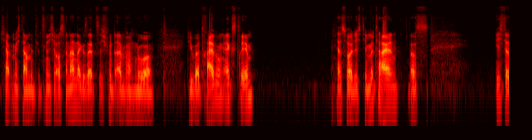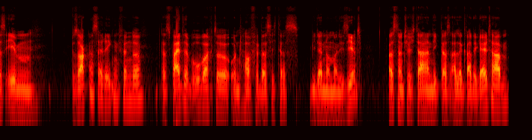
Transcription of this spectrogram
Ich habe mich damit jetzt nicht auseinandergesetzt. Ich finde einfach nur die Übertreibung extrem. Das wollte ich dir mitteilen, dass ich das eben besorgniserregend finde das weiter beobachte und hoffe, dass sich das wieder normalisiert. Was natürlich daran liegt, dass alle gerade Geld haben.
